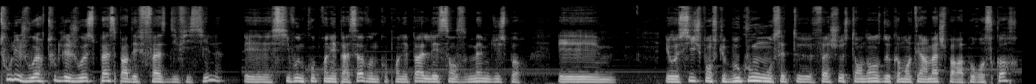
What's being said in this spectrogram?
tous les joueurs, toutes les joueuses passent par des phases difficiles. Et si vous ne comprenez pas ça, vous ne comprenez pas l'essence même du sport. Et et aussi, je pense que beaucoup ont cette fâcheuse tendance de commenter un match par rapport au score.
